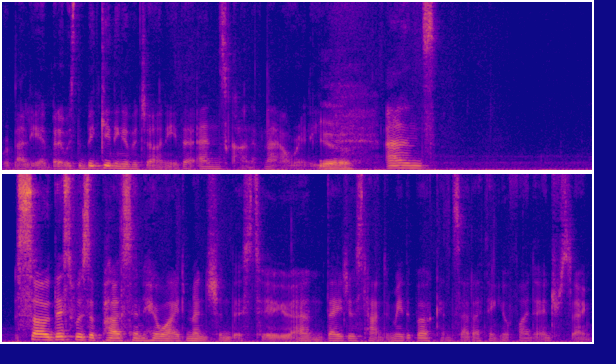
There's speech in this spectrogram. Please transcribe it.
rebellion, but it was the beginning of a journey that ends kind of now, really. Yeah. And so this was a person who I'd mentioned this to, and they just handed me the book and said, "I think you'll find it interesting."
